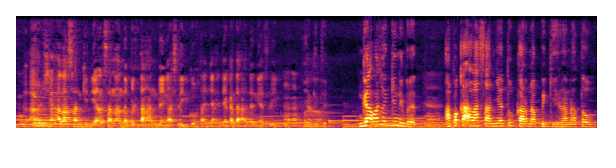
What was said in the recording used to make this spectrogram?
Mungkin Harusnya alasan gini, alasan anda bertahan biar nggak selingkuh tanya. Dia kan tak ada niat selingkuh. Oh gitu. Enggak maksudnya gini, Brad. Apakah alasannya tuh karena pikiran atau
